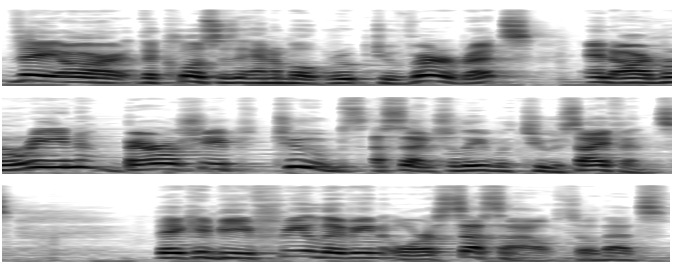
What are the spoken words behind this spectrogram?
They are the closest animal group to vertebrates and are marine, barrel-shaped tubes, essentially, with two siphons. They can be free-living or sessile, so that's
